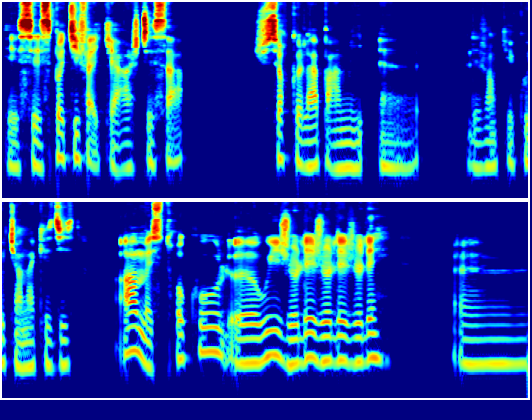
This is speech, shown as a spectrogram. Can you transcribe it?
Et c'est Spotify qui a racheté ça je suis sûr que là, parmi euh, les gens qui écoutent, il y en a qui se disent Ah, mais c'est trop cool, euh, oui, je l'ai, je l'ai, je l'ai. Euh...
